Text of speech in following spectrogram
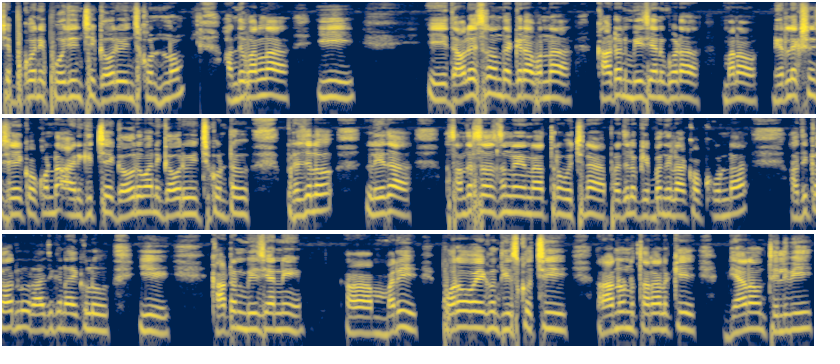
చెప్పుకొని పూజించి గౌరవించుకుంటున్నాం. అందువలన ఈ ఈ ధవళేశ్వరం దగ్గర ఉన్న కాటన్ మ్యూజియాన్ని కూడా మనం నిర్లక్ష్యం చేయకోకుండా ఆయనకి ఇచ్చే గౌరవాన్ని గౌరవించుకుంటూ ప్రజలు లేదా సందర్శన మాత్రం వచ్చిన ప్రజలకు ఇబ్బంది లేకోకుండా అధికారులు రాజకీయ నాయకులు ఈ కాటన్ మ్యూజియాన్ని మరి పూర్వవేగం తీసుకొచ్చి రానున్న తరాలకి జ్ఞానం తెలివి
